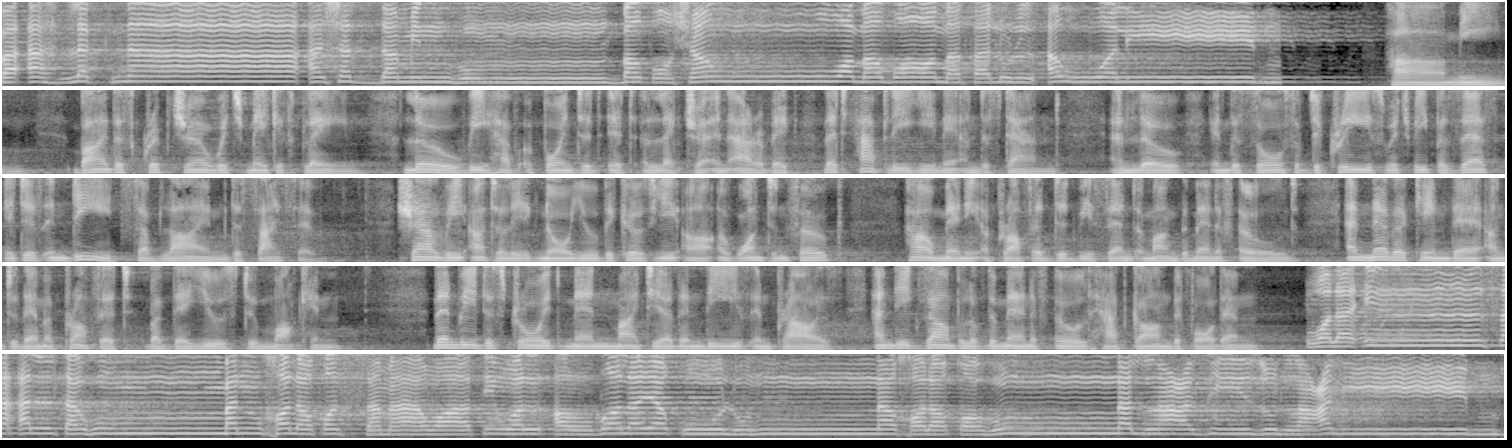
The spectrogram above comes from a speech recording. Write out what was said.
فأهلكنا أشد منهم بطشا ومضى مثل الأولين Hamim. By the scripture which maketh plain, lo, we have appointed it a lecture in Arabic that haply ye may understand. And lo, in the source of decrees which we possess, it is indeed sublime, decisive. Shall we utterly ignore you because ye are a wanton folk? How many a prophet did we send among the men of old, and never came there unto them a prophet, but they used to mock him. Then we destroyed men mightier than these in prowess, and the example of the men of old hath gone before them. ولئن سألتهم من خلق السماوات والأرض ليقولن خلقهن العزيز العليم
